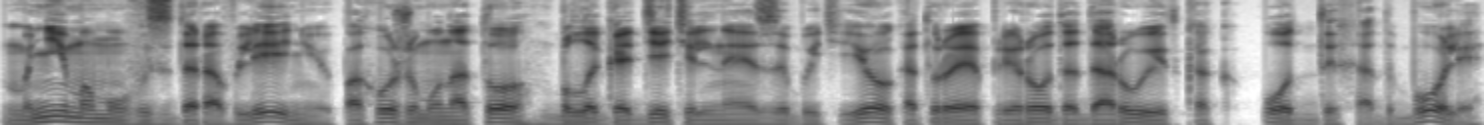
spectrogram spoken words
мнимому выздоровлению, похожему на то благодетельное забытье, которое природа дарует как отдых от боли,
